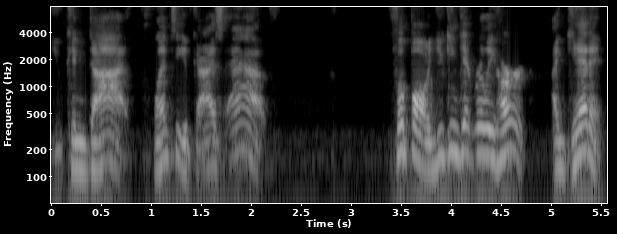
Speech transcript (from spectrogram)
You can die. Plenty of guys have. Football, you can get really hurt. I get it.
